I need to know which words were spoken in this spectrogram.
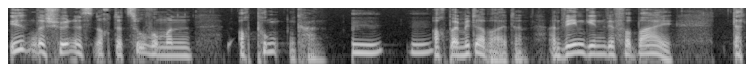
irgendwas Schönes noch dazu, wo man auch punkten kann. Auch bei Mitarbeitern. An wen gehen wir vorbei? Das,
